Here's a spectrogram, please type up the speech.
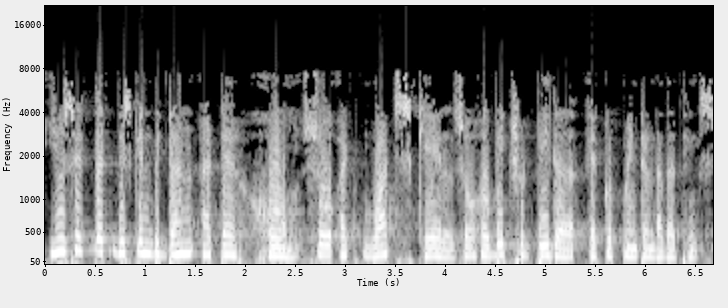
You said that this can be done at a home. So at what scale? So how big should be the equipment and other things?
